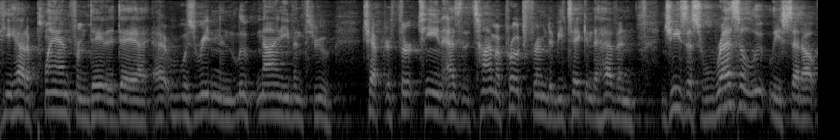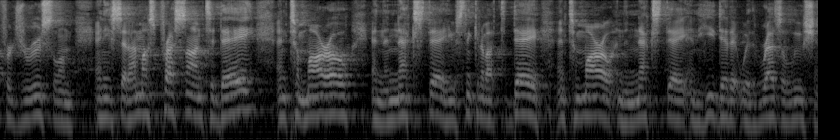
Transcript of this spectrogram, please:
He had a plan from day to day. I, I was reading in Luke 9, even through chapter 13, as the time approached for him to be taken to heaven, Jesus resolutely set out for Jerusalem. And he said, I must press on today and tomorrow and the next day. He was thinking about today and tomorrow and the next day. And he did it with resolution.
